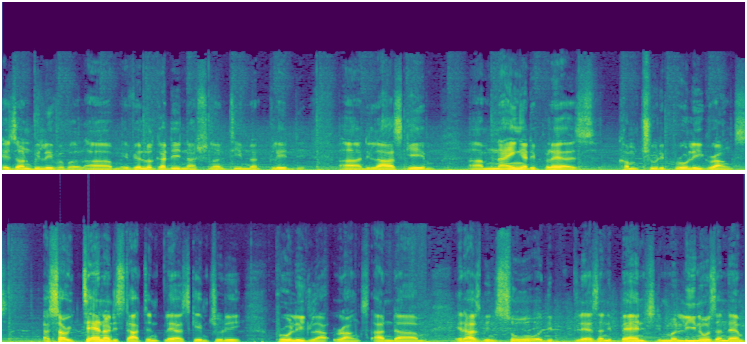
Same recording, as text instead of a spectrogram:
It's unbelievable. Um, if you look at the national team that played uh, the last game, um, nine of the players come through the Pro League ranks uh, sorry, 10 of the starting players came through the Pro League ranks. And um, it has been so, the players on the bench, the Molinos and them,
